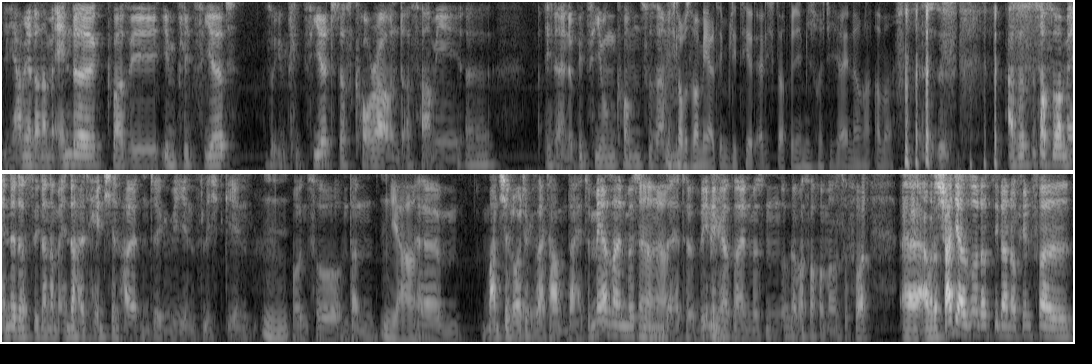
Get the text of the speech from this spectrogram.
die haben ja dann am Ende quasi impliziert, also impliziert, dass Korra und Asami äh, in eine Beziehung kommen zusammen. Ich glaube, es war mehr als impliziert, ehrlich gesagt, wenn ich mich richtig erinnere. Aber also es ist auch so am Ende, dass sie dann am Ende halt Händchen haltend irgendwie ins Licht gehen mhm. und so und dann ja. ähm, manche Leute gesagt haben, da hätte mehr sein müssen, ja, ja. da hätte weniger sein müssen oder was auch immer und so fort. Äh, aber das scheint ja so, dass sie dann auf jeden Fall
